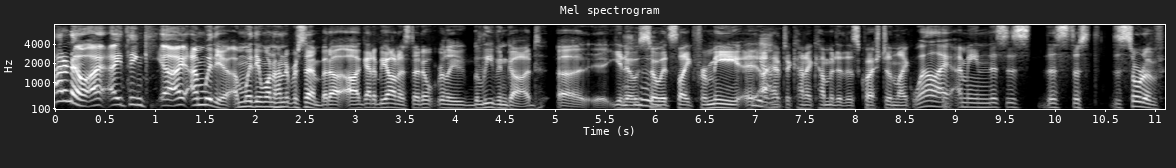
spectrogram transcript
I don't know. I, I think I, I'm with you. I'm with you 100%. But I, I got to be honest. I don't really believe in God. Uh, you know, so it's like for me, I- I have to kind of come into this question like, well, I, I mean, this is this this this sort of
